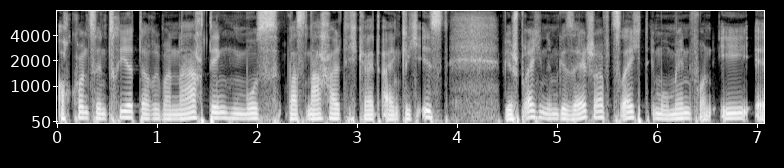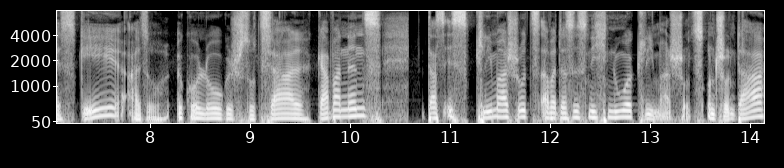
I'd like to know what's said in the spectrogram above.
auch konzentriert darüber nachdenken muss, was Nachhaltigkeit eigentlich ist. Wir sprechen im Gesellschaftsrecht im Moment von ESG, also ökologisch, sozial, Governance. Das ist Klimaschutz, aber das ist nicht nur Klimaschutz. Und schon da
